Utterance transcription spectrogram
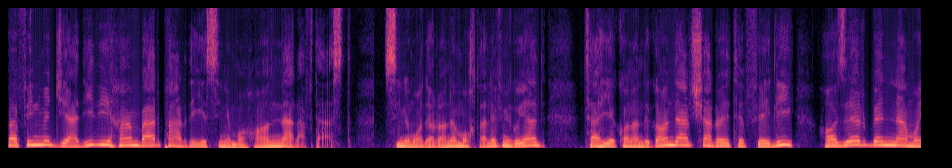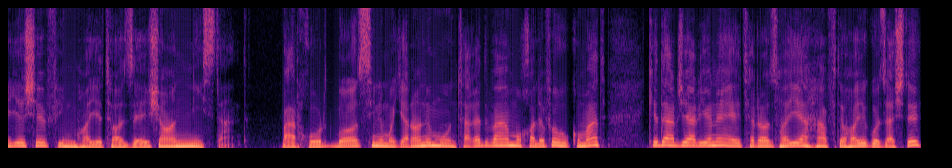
و فیلم جدیدی هم بر پرده سینماها نرفته است. سینماداران مختلف می‌گویند تهیه کنندگان در شرایط فعلی حاضر به نمایش فیلم های تازهشان نیستند. برخورد با سینماگران منتقد و مخالف حکومت که در جریان اعتراضهای هفته های گذشته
